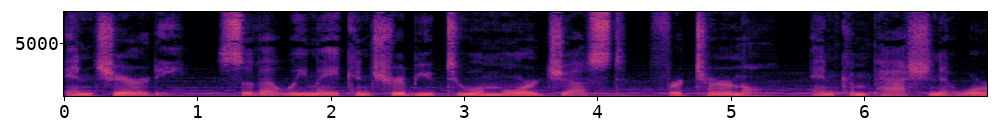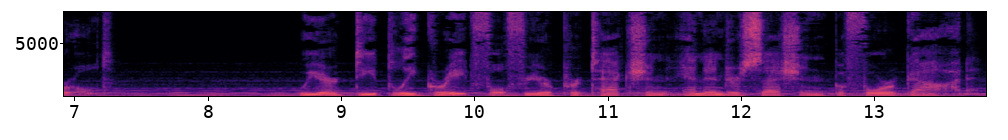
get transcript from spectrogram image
and charity, so that we may contribute to a more just, fraternal, and compassionate world. We are deeply grateful for your protection and intercession before God.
